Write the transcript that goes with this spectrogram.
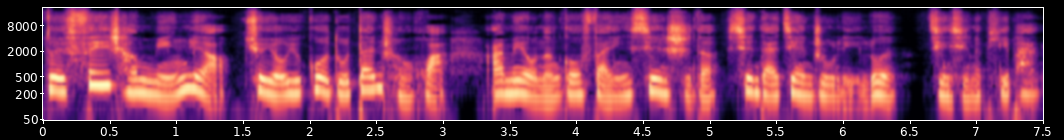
对非常明了却由于过度单纯化而没有能够反映现实的现代建筑理论进行了批判。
